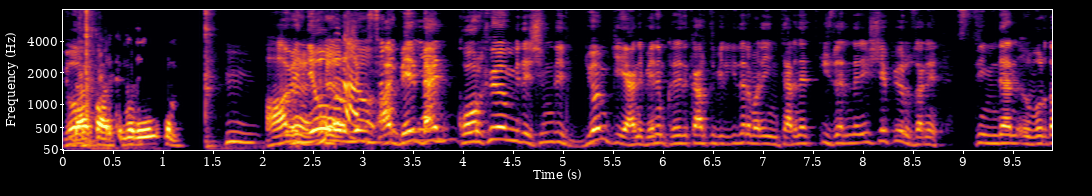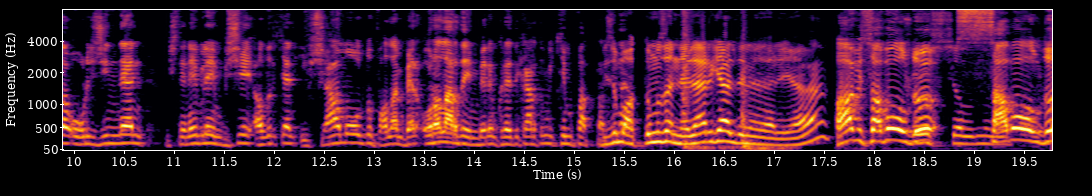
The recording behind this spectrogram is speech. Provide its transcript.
Yok Ben farkında değildim. Abi Evet. ne olur ne abi, olur. Abi ben, ben korkuyorum bir de şimdi diyorum ki yani benim kredi kartı bilgilerim hani internet üzerinden iş yapıyoruz. Hani Steam'den, Ivır'da, Origin'den işte ne bileyim bir şey alırken ifşa mı oldu falan. Ben oralardayım. Benim kredi kartımı kim patlattı? Bizim aklımıza neler geldi neler ya. Abi sabah oldu. Şurası çalındı. Sabah oldu.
